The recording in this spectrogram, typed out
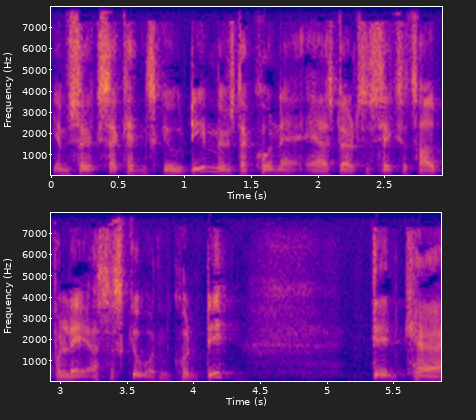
jamen så, så kan den skrive det, men hvis der kun er, er størrelse 36 på lager, så skriver den kun det. Den kan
